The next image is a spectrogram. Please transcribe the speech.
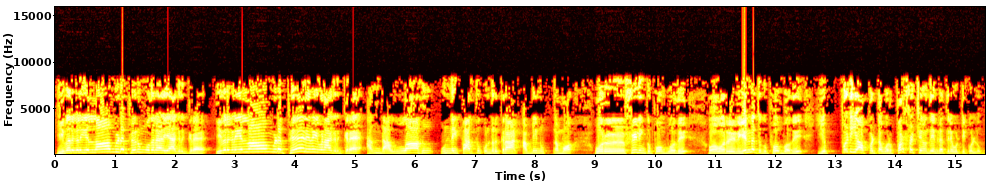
இவர்களை எல்லாம் விட பெரும் முதலாளியாக இருக்கிற இவர்களை எல்லாம் விட பேரிறைவனாக இருக்கிற அந்த அல்லாஹு உன்னை பார்த்து கொண்டிருக்கிறான் அப்படின்னு நம்ம ஒரு ஃபீலிங்க்கு போகும்போது ஒரு எண்ணத்துக்கு போகும்போது எப்படியாப்பட்ட ஒரு பர்ஃபெக்ஷன் வந்து என்னிடத்தில் ஒட்டி கொள்ளும்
